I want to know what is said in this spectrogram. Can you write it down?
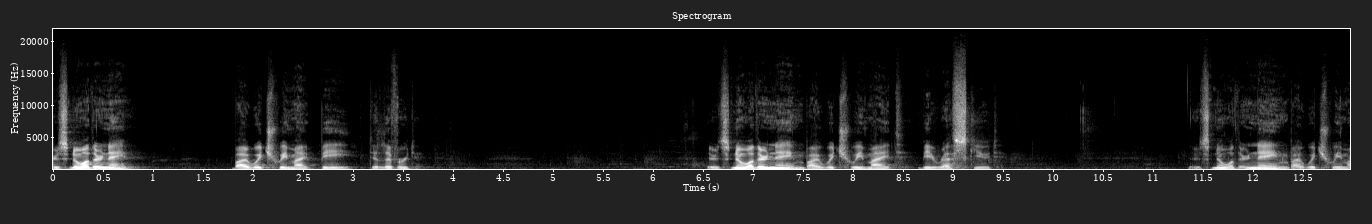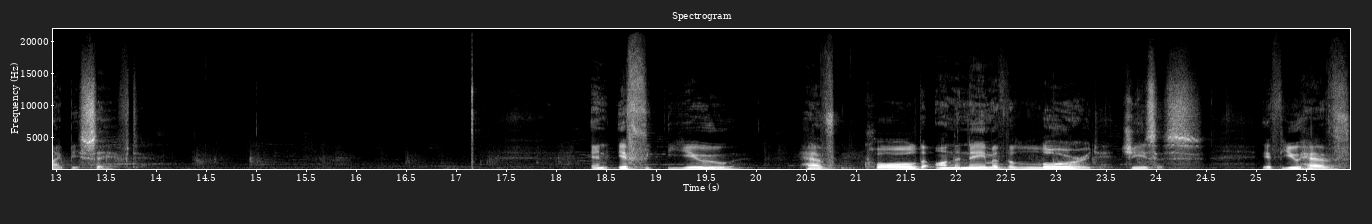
There's no other name by which we might be delivered. There's no other name by which we might be rescued. There's no other name by which we might be saved. And if you have called on the name of the Lord Jesus, if you have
